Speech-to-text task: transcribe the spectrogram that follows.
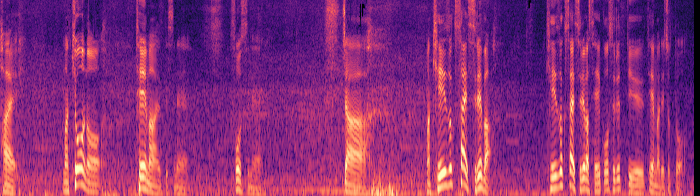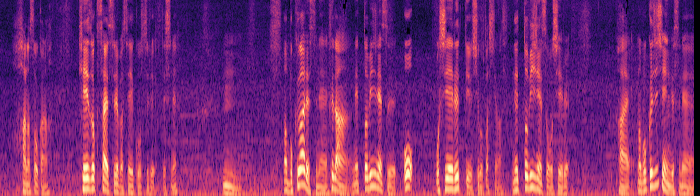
はい。まあ今日のテーマはですね。そうですね。じゃあまあ継続さえすれば継続さえすれば成功するっていうテーマでちょっと話そうかな。継続さえすれば成功するですね。うん。まあ、僕はですね普段ネットビジネスを教えるっていう仕事をしてます。ネットビジネスを教える。はい、まあ、僕自身ですね、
